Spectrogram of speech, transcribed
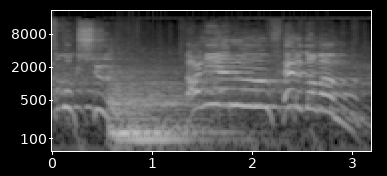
脱獄衆ダニエル・フェルドマン。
